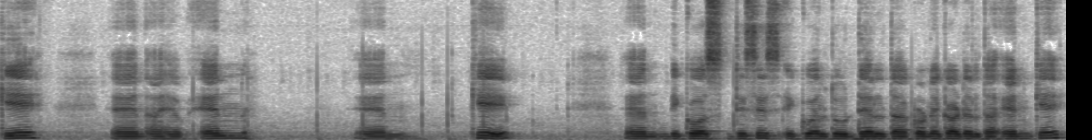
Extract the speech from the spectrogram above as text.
k and I have n and k. And because this is equal to delta Kronecker delta nk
